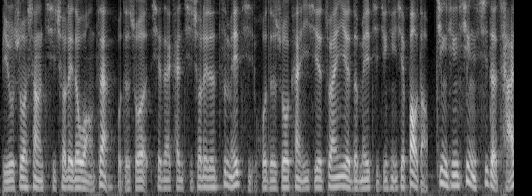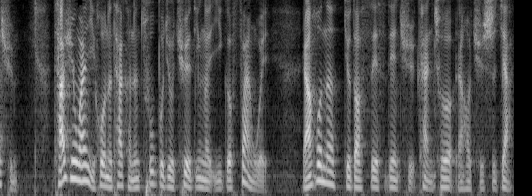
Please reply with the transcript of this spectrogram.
比如说上汽车类的网站，或者说现在看汽车类的自媒体，或者说看一些专业的媒体进行一些报道，进行信息的查询。查询完以后呢，他可能初步就确定了一个范围，然后呢，就到 4S 店去看车，然后去试驾。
